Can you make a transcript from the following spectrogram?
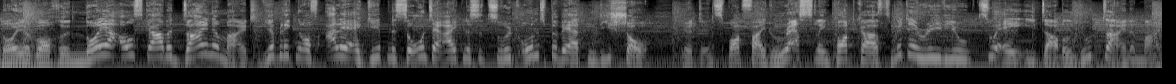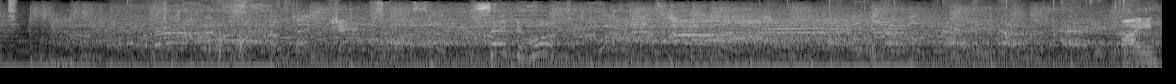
Neue Woche, neue Ausgabe Dynamite. Wir blicken auf alle Ergebnisse und Ereignisse zurück und bewerten die Show. Hört den Spotfight Wrestling Podcast mit der Review zu AEW Dynamite. Send Hook! Bei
